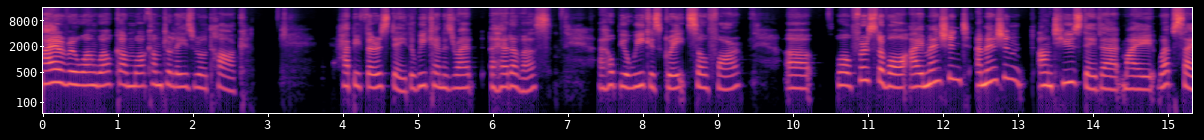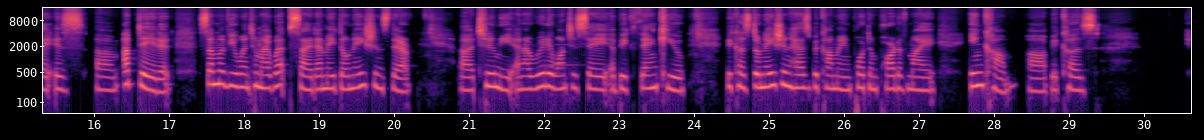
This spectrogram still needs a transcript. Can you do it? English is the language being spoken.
Hi, everyone. Welcome. Welcome to Lei's Real Talk. Happy Thursday. The weekend is right ahead of us. I hope your week is great so far. Uh, well, first of all, I mentioned I mentioned on Tuesday that my website is um, updated. Some of you went to my website and made donations there uh, to me, and I really want to say a big thank you because donation has become an important part of my income uh, because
